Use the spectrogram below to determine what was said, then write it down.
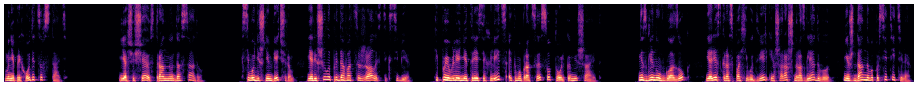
мне приходится встать. Я ощущаю странную досаду. Сегодняшним вечером я решила предаваться жалости к себе, и появление третьих лиц этому процессу только мешает. Не взглянув в глазок, я резко распахиваю дверь и ошарашенно разглядываю нежданного посетителя.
